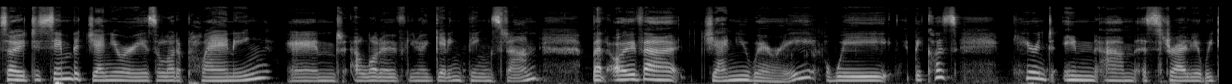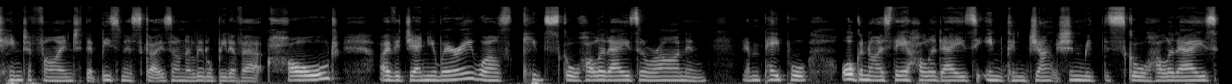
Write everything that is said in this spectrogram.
So December, January is a lot of planning and a lot of, you know, getting things done. But over January, we because here in, in um, Australia, we tend to find that business goes on a little bit of a hold over January whilst kids' school holidays are on and, and people organise their holidays in conjunction with the school holidays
